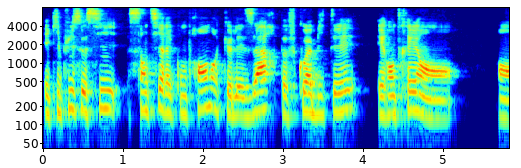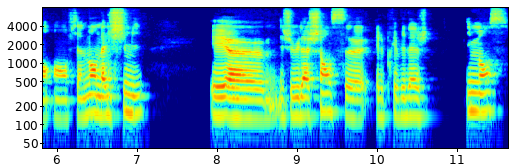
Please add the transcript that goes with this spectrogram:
et qu'ils puissent aussi sentir et comprendre que les arts peuvent cohabiter et rentrer en, finalement en alchimie. Et euh, j'ai eu la chance euh, et le privilège immense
